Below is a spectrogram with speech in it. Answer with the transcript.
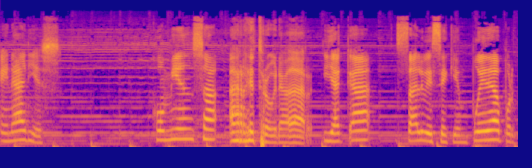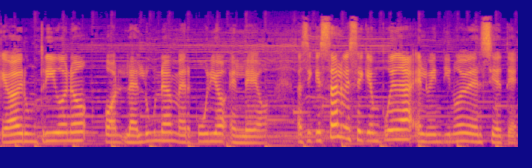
en Aries comienza a retrogradar. Y acá sálvese quien pueda porque va a haber un trígono con la luna Mercurio en Leo. Así que sálvese quien pueda el 29 del 7.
